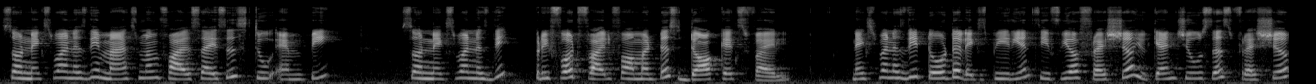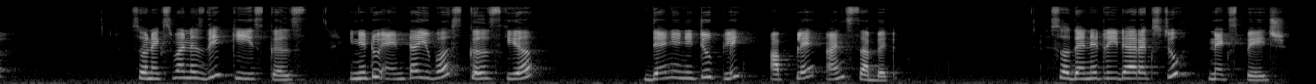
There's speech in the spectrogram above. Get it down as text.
So next one is the maximum file size is 2 MB. So next one is the preferred file format is docx file. Next one is the total experience. If you are fresher, you can choose as fresher. So next one is the key skills. You need to enter your skills here. Then you need to click apply and submit. So then it redirects to next page.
